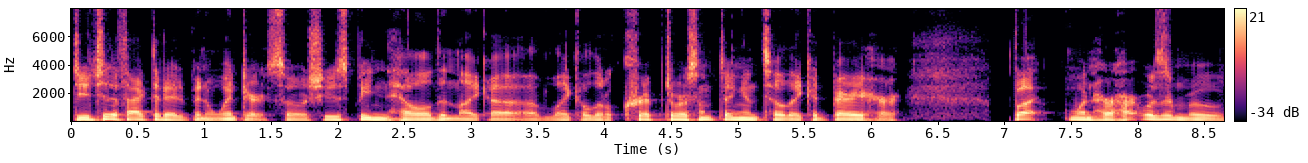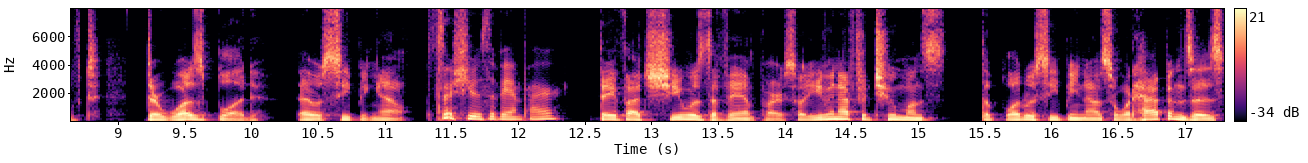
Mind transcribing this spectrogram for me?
due to the fact that it had been winter. So she was being held in like a like a little crypt or something until they could bury her. But when her heart was removed, there was blood that was seeping out. So she was a vampire? They thought she was the vampire. So even after two months, the blood was seeping out. So what happens is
